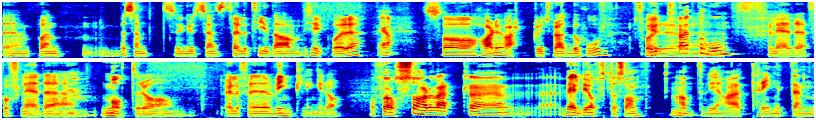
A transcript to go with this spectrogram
eh, på en bestemt gudstjeneste eller tid av kirkeåret, Ja. så har det jo vært ut fra et behov. For, et behov. eh, Flere, for flere måter å Eller flere vinklinger og Og for oss så har det vært uh, veldig ofte sånn at vi har trengt en,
